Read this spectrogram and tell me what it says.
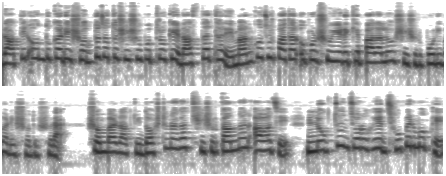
রাতের অন্ধকারে সদ্যজাত শিশুপুত্রকে রাস্তার ধারে মানকচুর পাতার উপর শুয়ে রেখে পালালো শিশুর পরিবারের সদস্যরা। সোমবার রাত্রি দশটা নাগাদ শিশুর কান্নার আওয়াজে লোকজন জড়ো হয়ে ঝোপের মধ্যে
